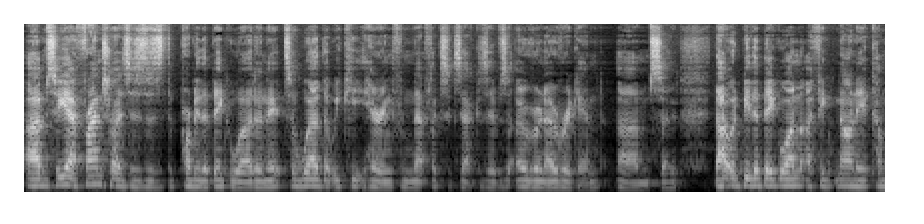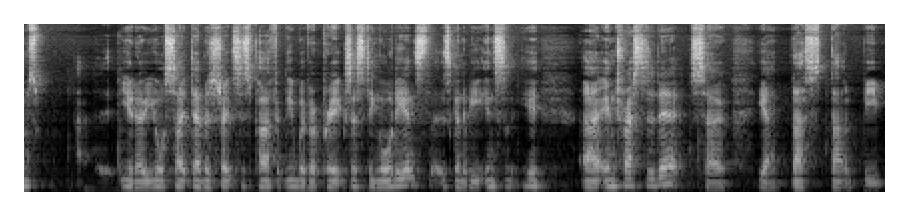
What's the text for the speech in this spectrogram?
Um, so yeah, franchises is the, probably the big word, and it's a word that we keep hearing from Netflix executives over and over again. Um, so that would be the big one. I think Narnia comes. You know, your site demonstrates this perfectly with a pre-existing audience that is going to be instantly uh, interested in it. So yeah, that's that would be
